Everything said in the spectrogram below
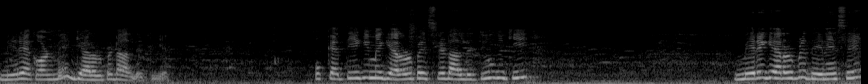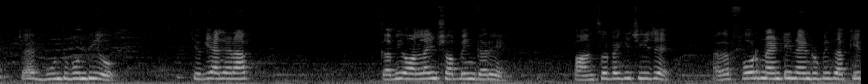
मेरे अकाउंट में ग्यारह रुपए डाल देती है। वो कहती है कि मैं ग्यारह रुपए इसलिए डाल देती हूँ क्योंकि मेरे ग्यारह रुपए देने से चाहे बूंद बूंद ही, क्योंकि अगर आप कभी ऑनलाइन शॉपिंग करें, पाँच सौ रुपए की चीज़ है, अगर फोर नाइन्टी नाइन रुपीज़ आपके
